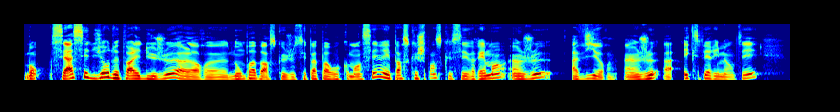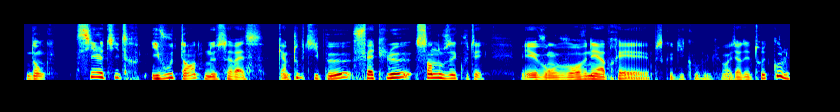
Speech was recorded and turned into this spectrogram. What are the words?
Bon, c'est assez dur de parler du jeu, alors euh, non pas parce que je sais pas par où commencer, mais parce que je pense que c'est vraiment un jeu à vivre, un jeu à expérimenter. Donc, si le titre, il vous tente, ne serait-ce qu'un tout petit peu, faites-le sans nous écouter. Mais bon, vous revenez après, parce que du coup, on va dire des trucs cool.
